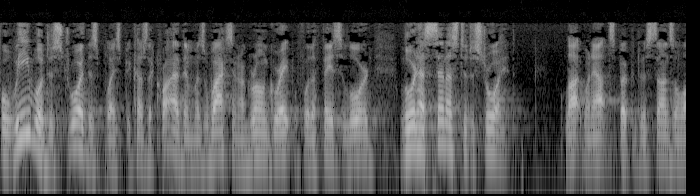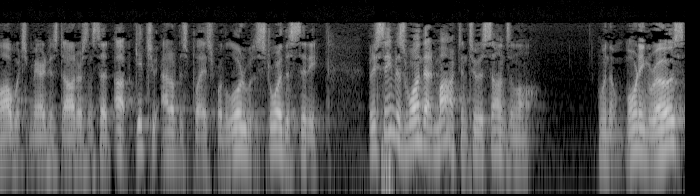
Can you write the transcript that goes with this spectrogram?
For we will destroy this place, because the cry of them was waxing or growing great before the face of the Lord. The Lord has sent us to destroy it. Lot went out and spoke unto his sons in law, which married his daughters, and said, Up, get you out of this place, for the Lord will destroy this city. But he seemed as one that mocked unto his sons in law. When the morning rose,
